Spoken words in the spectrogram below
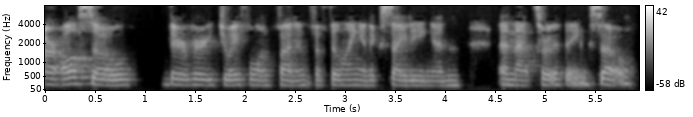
are also they're very joyful and fun and fulfilling and exciting and and that sort of thing. So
